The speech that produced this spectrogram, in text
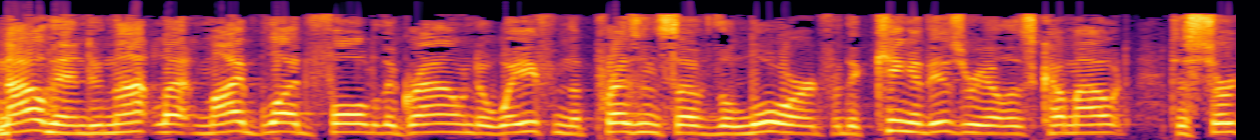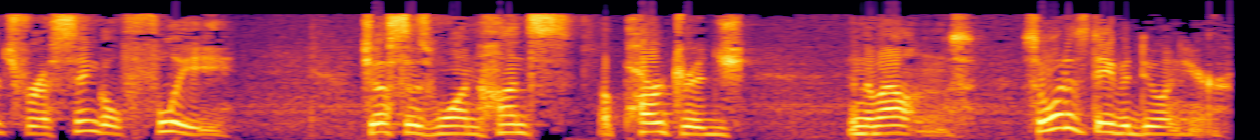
Now then, do not let my blood fall to the ground away from the presence of the Lord, for the king of Israel has come out to search for a single flea, just as one hunts a partridge in the mountains. So what is David doing here?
